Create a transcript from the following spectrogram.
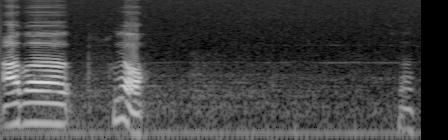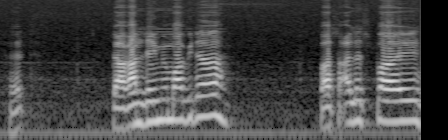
Aber, ja. So, fett. Daran sehen wir mal wieder, was alles bei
